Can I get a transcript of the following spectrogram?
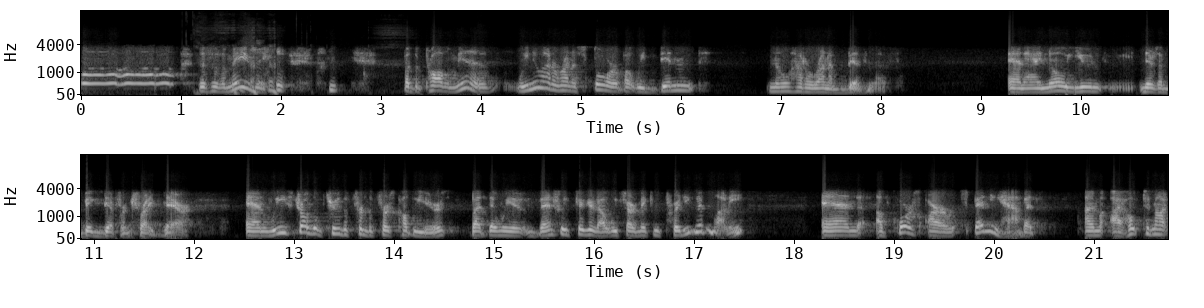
oh, this is amazing. but the problem is, we knew how to run a store, but we didn't know how to run a business. And I know you, there's a big difference right there. And we struggled through the, for the first couple of years, but then we eventually figured out we started making pretty good money. And of course, our spending habits, I'm, I hope to not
